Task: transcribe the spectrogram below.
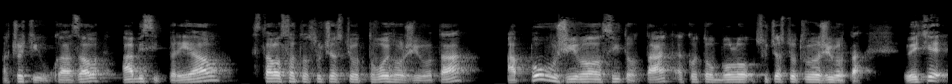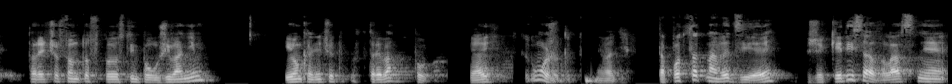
a čo ti ukázal, aby si prijal, stalo sa to súčasťou tvojho života a používal si to tak, ako to bolo súčasťou tvojho života. Viete, prečo som to spojil s tým používaním? Ionka, niečo treba? Po... Jaj? Tak môže, nevadí. Tá podstatná vec je, že kedy sa vlastne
